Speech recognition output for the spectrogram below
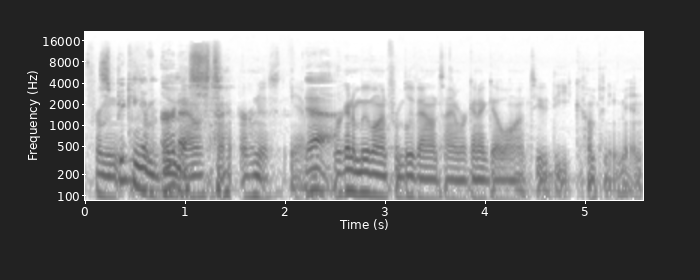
from. Speaking from of Blue Ernest. Valentine- Ernest, yeah. Yeah. We're, we're going to move on from Blue Valentine. We're going to go on to the Company Men.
